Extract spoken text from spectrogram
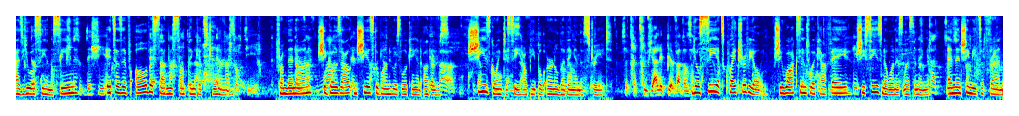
as you will see in the scene, it's as if all of a sudden something gets torn. From then on, she goes out and she is the one who is looking at others. She's going to see how people earn a living in the street. You'll see it's quite trivial. She walks into a cafe, she sees no one is listening, and then she meets a friend.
